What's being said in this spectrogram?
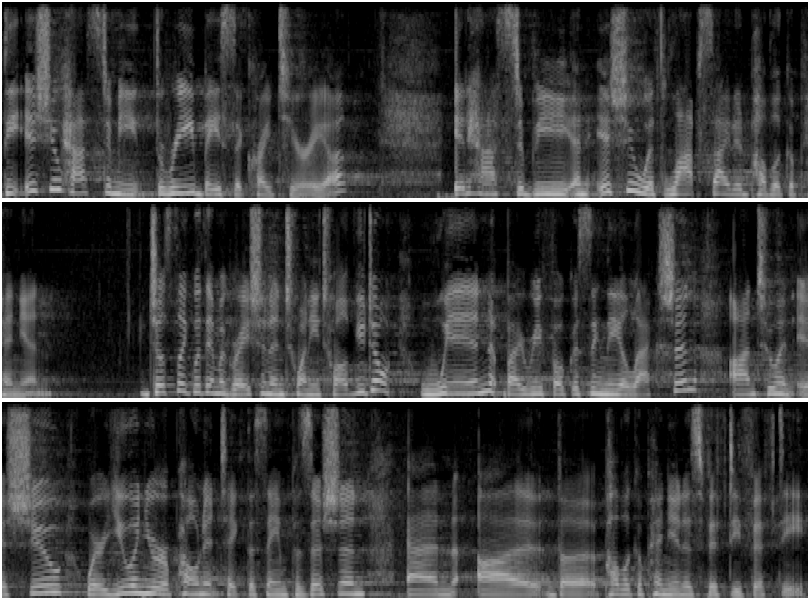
The issue has to meet three basic criteria. It has to be an issue with lopsided public opinion. Just like with immigration in 2012, you don't win by refocusing the election onto an issue where you and your opponent take the same position and uh, the public opinion is 50-50.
